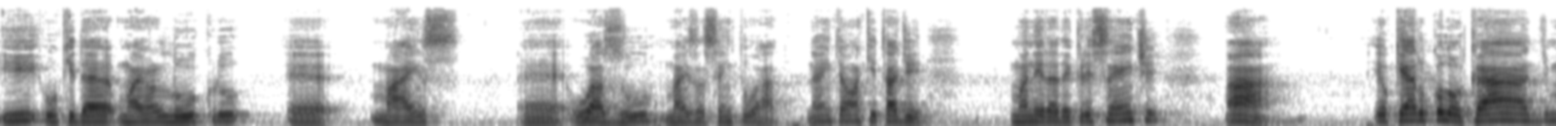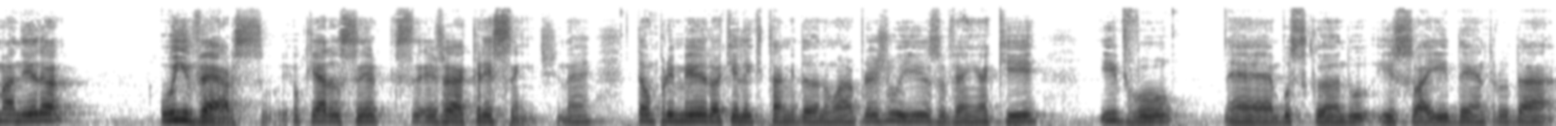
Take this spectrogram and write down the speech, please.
e o que der maior lucro, é, mais é, o azul mais acentuado. Né? Então aqui está de maneira decrescente. Ah, eu quero colocar de maneira o inverso. Eu quero ser que seja crescente. Né? Então, primeiro, aquele que está me dando maior prejuízo, venho aqui e vou é, buscando isso aí dentro da,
